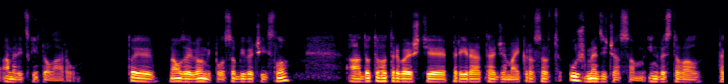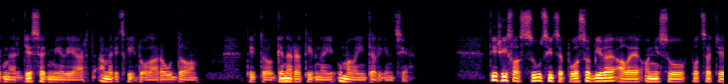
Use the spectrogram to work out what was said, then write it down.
amerických dolárov. To je naozaj veľmi pôsobivé číslo. A do toho treba ešte prirátať, že Microsoft už medzičasom investoval takmer 10 miliard amerických dolárov do tejto generatívnej umelej inteligencie. Tie čísla sú síce pôsobivé, ale oni sú v podstate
